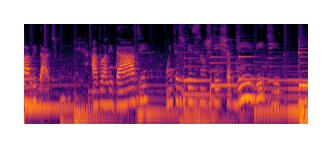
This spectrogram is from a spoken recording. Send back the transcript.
dualidade. A dualidade muitas vezes nos deixa dividido.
